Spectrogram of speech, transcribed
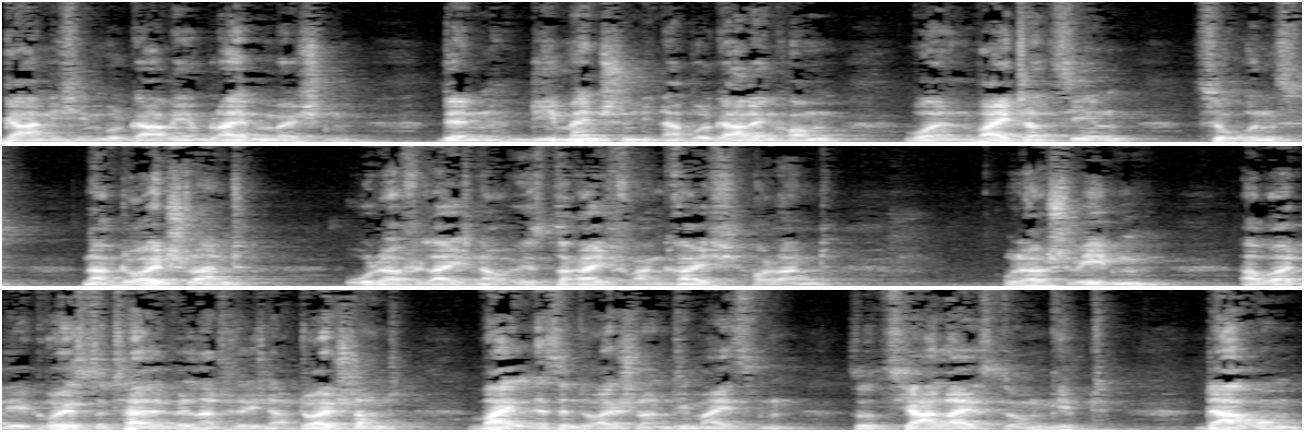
gar nicht in Bulgarien bleiben möchten. Denn die Menschen, die nach Bulgarien kommen, wollen weiterziehen zu uns nach Deutschland oder vielleicht nach Österreich, Frankreich, Holland oder Schweden. Aber der größte Teil will natürlich nach Deutschland, weil es in Deutschland die meisten Sozialleistungen gibt. Darum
